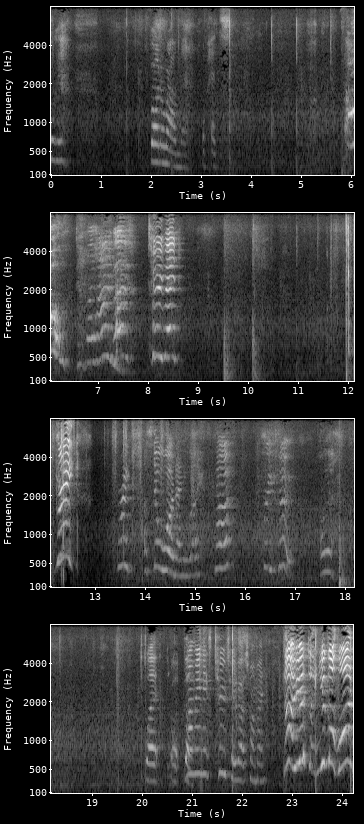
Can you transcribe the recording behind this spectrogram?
Oh yeah. Final round there of heads. Oh! My hand! Two men. Three. Three. I still won anyway. No. Three, two. Oh yeah. Wait, right, go. I mean, two, two. That's I meant. No, you you got one.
